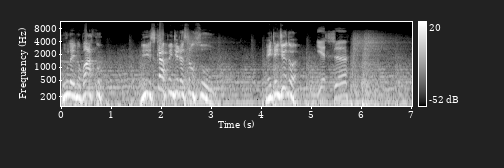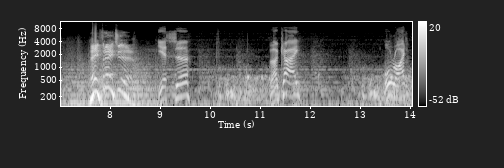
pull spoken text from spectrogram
pulem no barco e escape em direção sul. Entendido? Yes, sir. Em frente! Yes, sir. Okay. All right.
